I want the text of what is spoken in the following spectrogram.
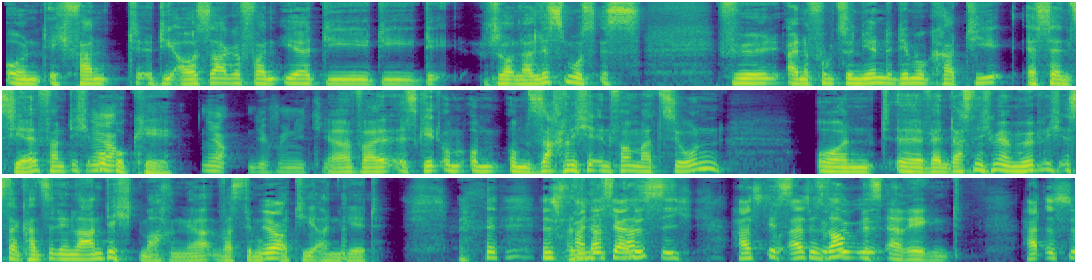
Und ich fand die Aussage von ihr, die, die, die Journalismus ist für eine funktionierende Demokratie essentiell, fand ich Ja. auch okay. Ja, definitiv. Ja, weil es geht um, um, um sachliche Informationen. Und äh, wenn das nicht mehr möglich ist, dann kannst du den Laden dicht machen, ja, was Demokratie angeht. Das fand das- ich ja lustig. Hast du, Ist hast du besorgniserregend. hattest du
